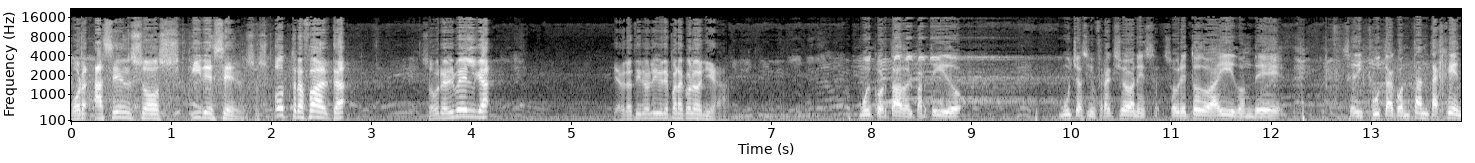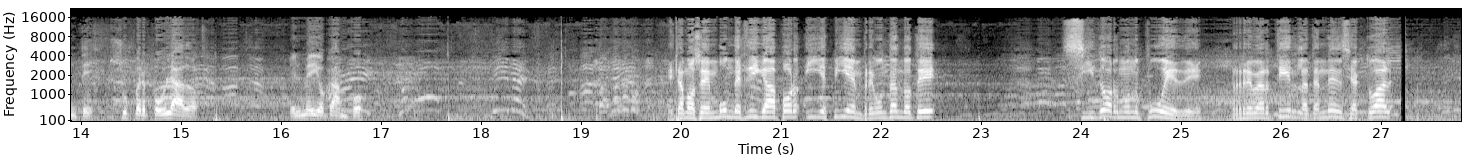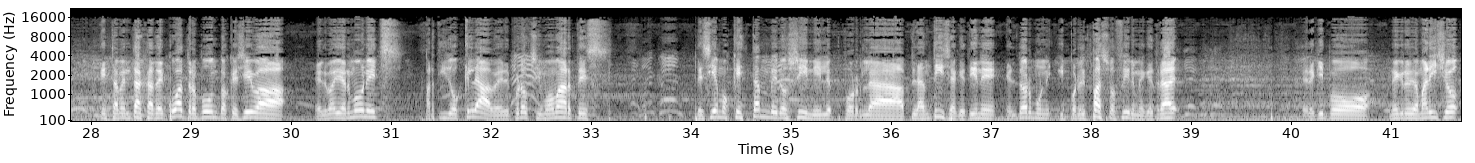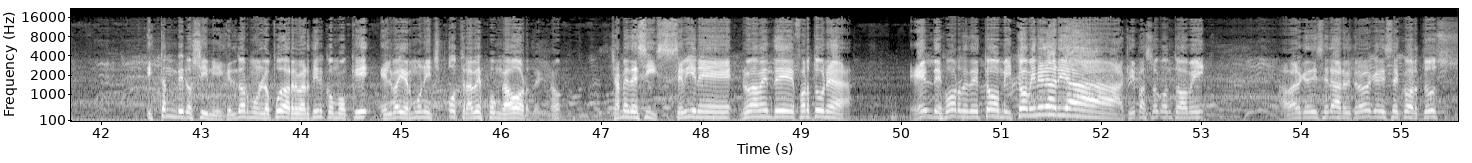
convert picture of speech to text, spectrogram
por ascensos y descensos. Otra falta sobre el belga. Y habrá tiro libre para Colonia. Muy cortado el partido. Muchas infracciones, sobre todo ahí donde se disputa con tanta gente, superpoblado el medio campo. Estamos en Bundesliga por ESPN preguntándote si Dortmund puede revertir la tendencia actual. Esta ventaja de cuatro puntos que lleva el Bayern Múnich. Partido clave el próximo martes. Decíamos que es tan verosímil por la plantilla que tiene el Dortmund y por el paso firme que trae el equipo negro y amarillo. Es tan verosímil que el Dortmund lo pueda revertir como que el Bayern Múnich otra vez ponga orden, ¿no? Ya me decís, se viene nuevamente Fortuna. El desborde de Tommy. Tommy en el área. ¿Qué pasó con Tommy? A ver qué dice el árbitro, a ver qué dice Cortus.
